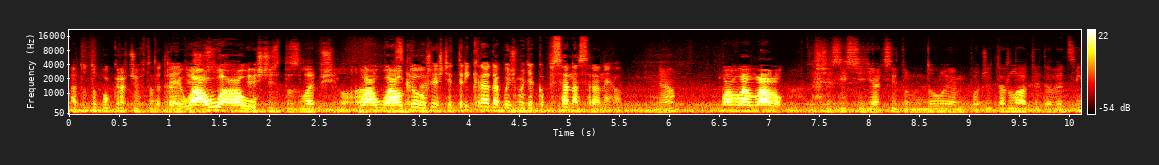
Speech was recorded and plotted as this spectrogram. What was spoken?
A toto pokračuje v tom Toto je trende, wow, wow. Ešte sa to zlepšilo. Wow, wow, to tak. už ešte trikrát a budeš mať ako psa nasraného. No. Ešte zistiť, ak si tu nulujem počítadla a tieto veci.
